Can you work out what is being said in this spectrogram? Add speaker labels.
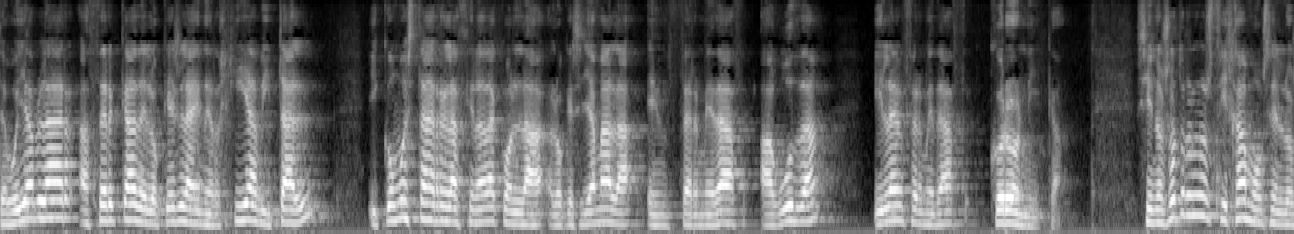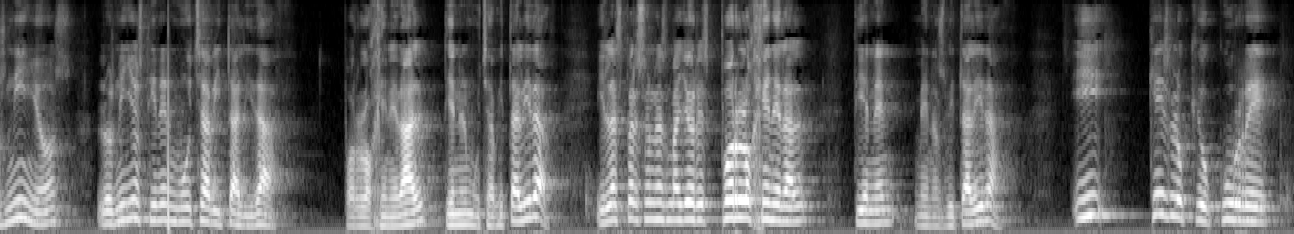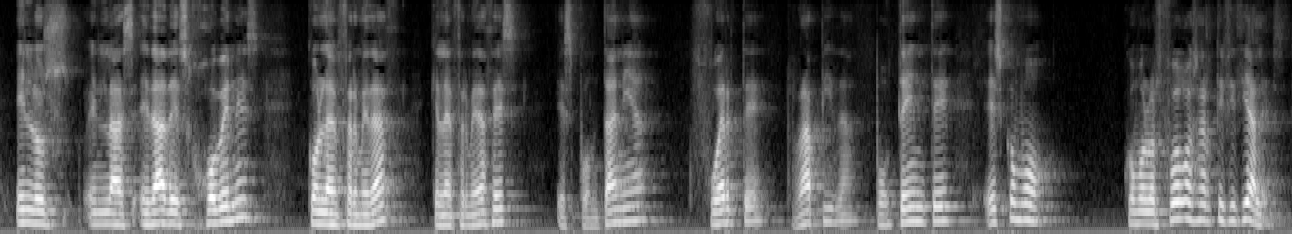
Speaker 1: te voy a hablar acerca de lo que es la energía vital y cómo está relacionada con lo que se llama la enfermedad aguda y la enfermedad crónica. Si nosotros nos fijamos en los niños, los niños tienen mucha vitalidad, por lo general tienen mucha vitalidad, y las personas mayores, por lo general, tienen menos vitalidad. ¿Y qué es lo que ocurre en, en las edades jóvenes con la enfermedad? Que la enfermedad es espontánea, fuerte, rápida, potente, es como, como los fuegos artificiales.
